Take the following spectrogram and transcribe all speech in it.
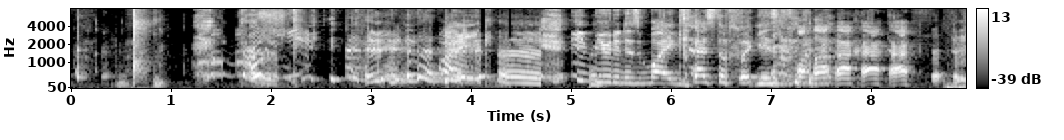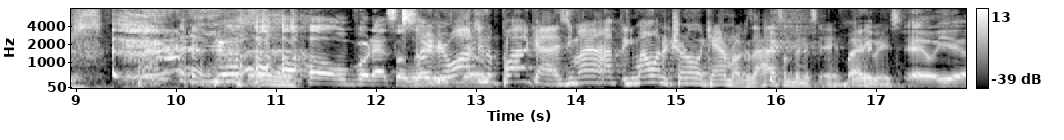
Oh, Mike. he muted his mic. That's the funniest part. Yo, bro, that's hilarious. So if you're watching bro. the podcast, you might have to. You might want to turn on the camera because I had something to say. But anyways. hell yeah,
